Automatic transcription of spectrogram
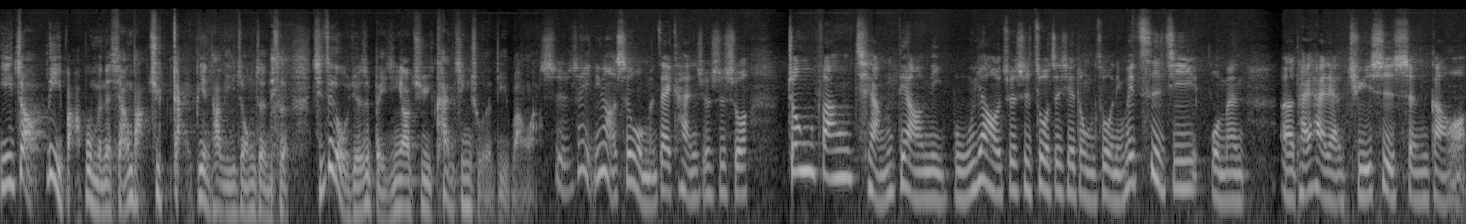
依照立法部门的想法去改变它的一中政策，其实这个我觉得是北京要去看清楚的地方了。是，所以林老师，我们在看就是说，中方强调你不要就是做这些动作，你会刺激我们呃台海两局势升高哦。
